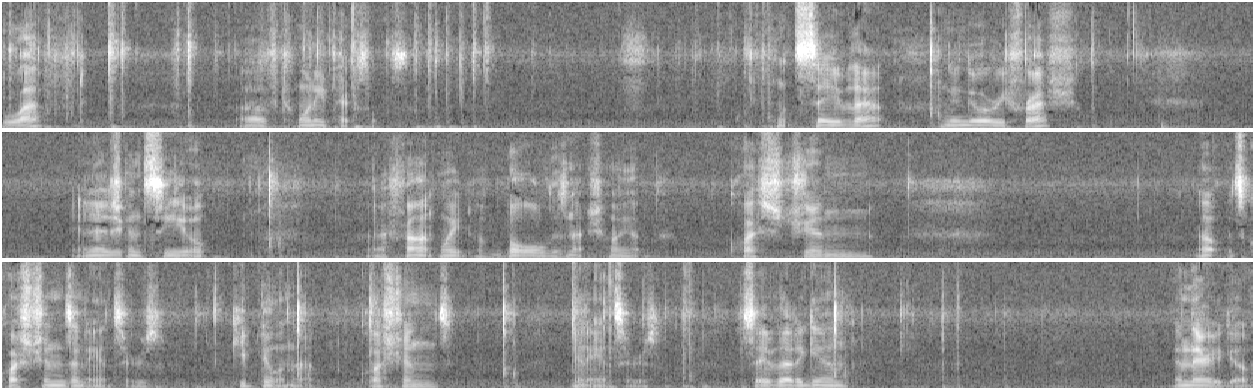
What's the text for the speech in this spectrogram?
left of 20 pixels. Let's save that. I'm going to go refresh. And as you can see, oh, our font weight of bold is not showing up. Question. Oh, it's questions and answers. Keep doing that. Questions and answers. Save that again and there you go.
